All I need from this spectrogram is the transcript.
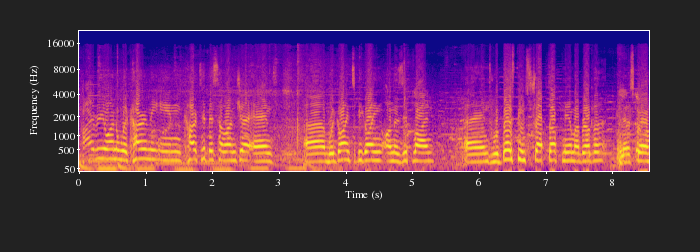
Hi everyone, we're currently in Kartepe Sapanca and uh, we're going to be going on a zip line and we've both been strapped up, me and my brother. Let's go.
